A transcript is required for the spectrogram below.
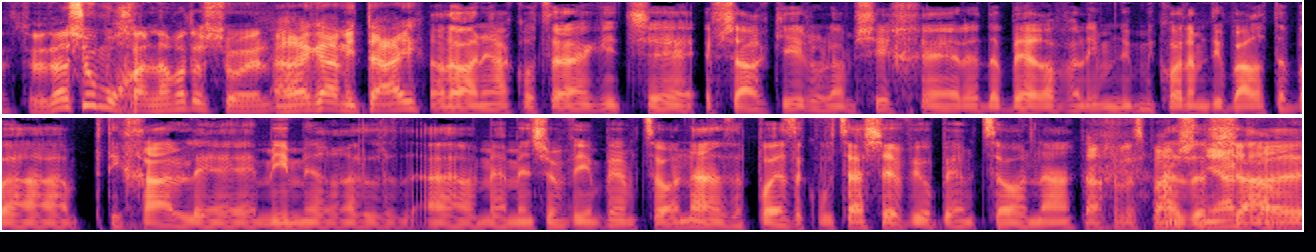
אתה יודע שהוא מוכן, למה אתה שואל? רגע, אמיתי? לא, אני רק רוצה להגיד שאפשר כאילו להמשיך אה, לדבר, אבל אם מקודם דיברת בפתיחה על אה, מימר, על המאמן שמביאים באמצע עונה, אז הפועל זו קבוצה שהביאו באמצע עונה. תכלס, פעם אז שנייה כבר.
